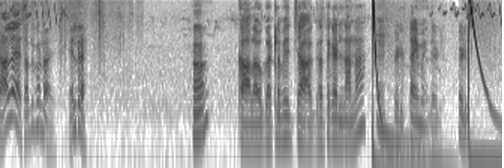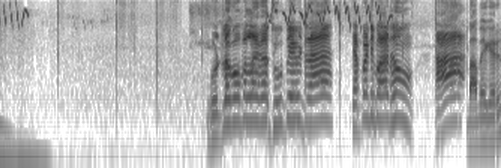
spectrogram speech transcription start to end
చాలే చదువుకుంటా వెళ్ళిరా ఆ? కాలువ గట్ల మీద జాగ్రత్తగా వెళ్ళినానా వెళ్ళి టైం అయింది వెళ్ళు వెళ్ళు గుడ్ల గోపల్లాగా చూపేమిట్రా చెప్పండి పాఠం. ఆ బాబాయ్ గారు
